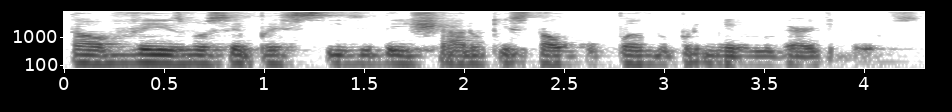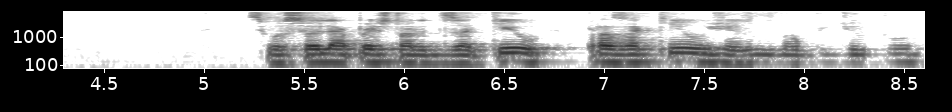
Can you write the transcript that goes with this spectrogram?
talvez você precise deixar o que está ocupando o primeiro lugar de Deus. Se você olhar para a história de Zaqueu, para Zaqueu, Jesus não pediu tudo.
